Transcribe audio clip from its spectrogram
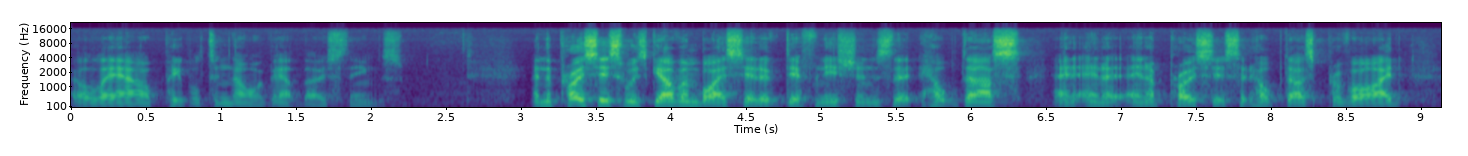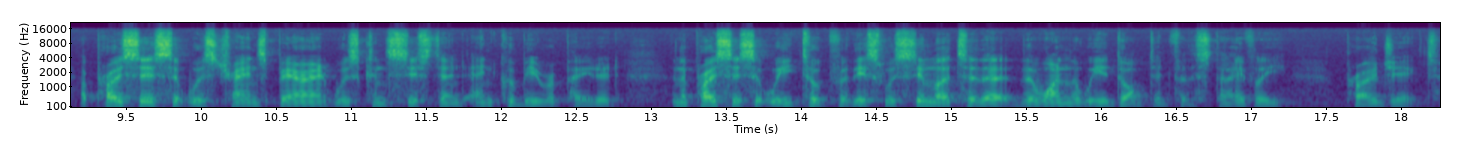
allow people to know about those things. And the process was governed by a set of definitions that helped us, and, and, a, and, a, process that helped us provide a process that was transparent, was consistent, and could be repeated. And the process that we took for this was similar to the, the one that we adopted for the Staveley project.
